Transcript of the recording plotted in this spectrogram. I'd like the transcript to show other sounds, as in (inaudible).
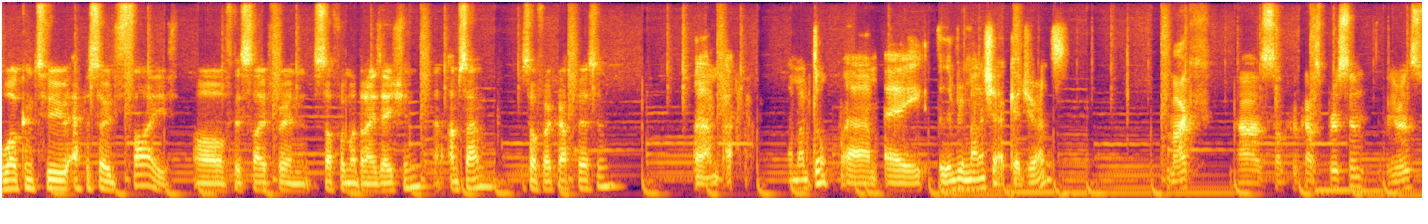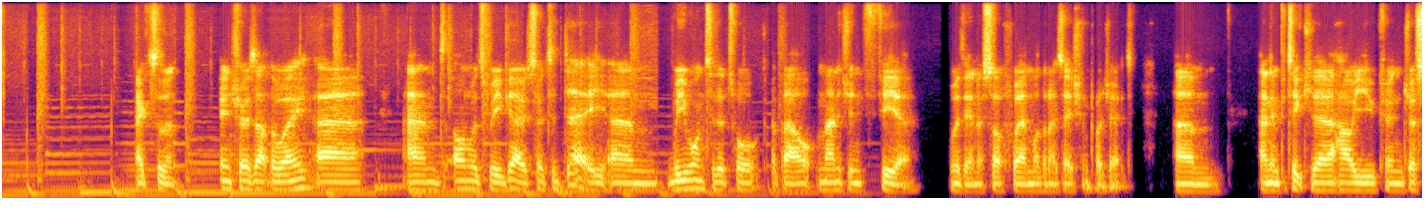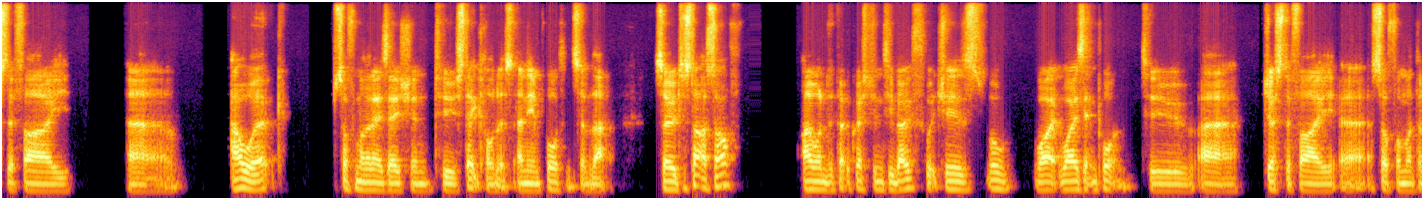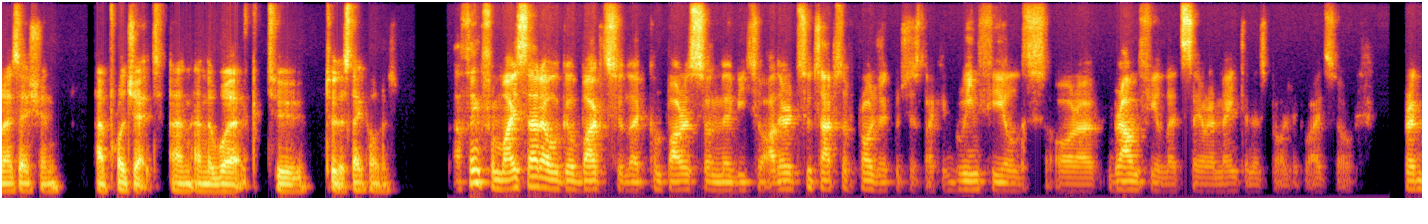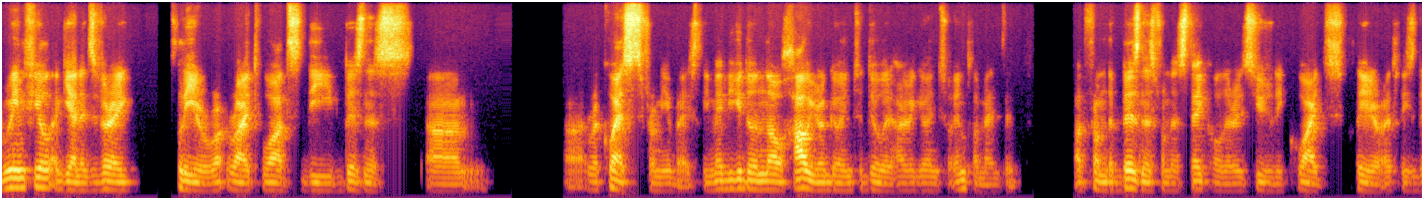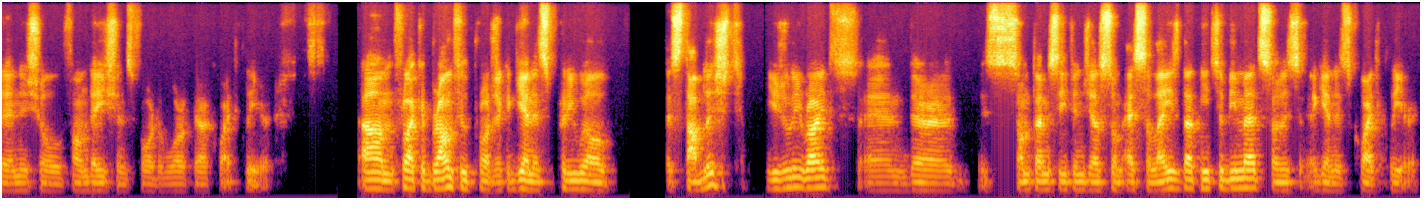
Welcome to episode five of the Cypher and Software Modernization. I'm Sam, software craft person. Um, I'm Abdul, um, a delivery manager at Codurance. Mark, uh, software craft person, Codurance. Excellent. Intros out the way, uh, and onwards we go. So today um, we wanted to talk about managing fear within a software modernization project, um, and in particular how you can justify uh, our work, software modernization, to stakeholders and the importance of that. So to start us off, I wanted to put a question to you both, which is, well, why why is it important to uh, justify uh, a software modernization uh, project and, and the work to to the stakeholders? I think from my side, I will go back to like comparison maybe to other two types of project, which is like a greenfield or a brownfield, let's say, or a maintenance project, right? So for a greenfield, again, it's very clear, right, what the business um, uh, requests from you, basically. Maybe you don't know how you're going to do it, how you're going to implement it. But from the business, from the stakeholder, it's usually quite clear, at least the initial foundations for the work are quite clear. Um, for like a brownfield project, again, it's pretty well established, usually, right? And there is sometimes even just some SLAs that need to be met. So it's again, it's quite clear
